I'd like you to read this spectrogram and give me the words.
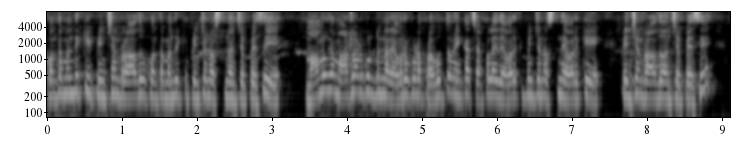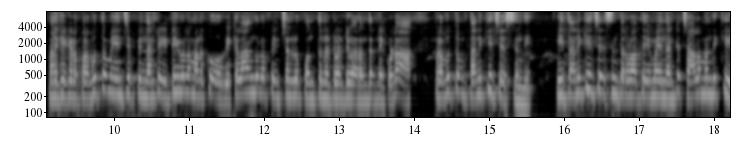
కొంతమందికి పింఛన్ రాదు కొంతమందికి పింఛన్ వస్తుందని చెప్పేసి మామూలుగా మాట్లాడుకుంటున్నారు. ఎవరు కూడా ప్రభుత్వం ఇంకా చెప్పలేదు ఎవరికి పింఛన్ వస్తుంది ఎవరికి పింఛన్ రాదు అని చెప్పేసి. మనకి ఇక్కడ ప్రభుత్వం ఏం చెప్పిందంటే ఇటీవల మనకు వికలాంగుల పింఛన్లు పొందుతున్నటువంటి వారందరినీ కూడా ప్రభుత్వం తనిఖీ చేసింది. ఈ తనిఖీ చేసిన తర్వాత ఏమైందంటే చాలామందికి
